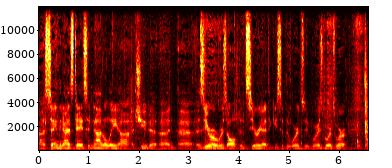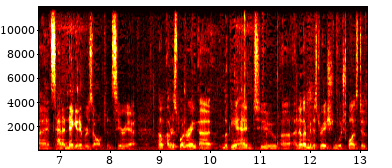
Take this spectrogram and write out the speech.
uh, saying the United States had not only uh, achieved a, a, a zero result in Syria, I think he said the words, his words were, uh, it's had a negative result in Syria. Um, I'm just wondering, uh, looking ahead to uh, another administration which wants to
